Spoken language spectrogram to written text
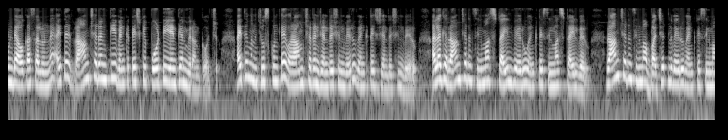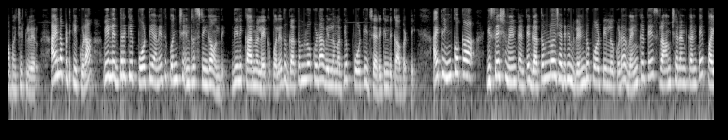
ఉండే అవకాశాలు ఉన్నాయి అయితే రామ్ చరణ్కి వెంకటేష్కి పోటీ ఏంటి అని మీరు అనుకోవచ్చు. అయితే మనం చూసుకుంటే రామ్ చరణ్ జనరేషన్ వేరు వెంకటేష్ జనరేషన్ వేరు. అలాగే రామ్ చరణ్ సినిమా స్టైల్ వేరు వెంకటేష్ సినిమా స్టైల్ వేరు. రామ్ చరణ్ సినిమా బడ్జెట్లు వేరు వెంకటేష్ సినిమా బడ్జెట్లు వేరు. అయినప్పటికీ కూడా వీళ్ళిద్దరికీ పోటీ అనేది కొంచెం ఇంట్రెస్టింగ్గా ఉంది. దీనికి కారణం లేకపోలేదు. గతంలో కూడా వీళ్ళ మధ్య పోటీ జరిగింది కాబట్టి. అయితే ఇంకొక విశేషం ఏంటంటే గతంలో జరిగిన రెండు పోటీల్లో కూడా వెంకటేష్ రామ్ చరణ్ కంటే పై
